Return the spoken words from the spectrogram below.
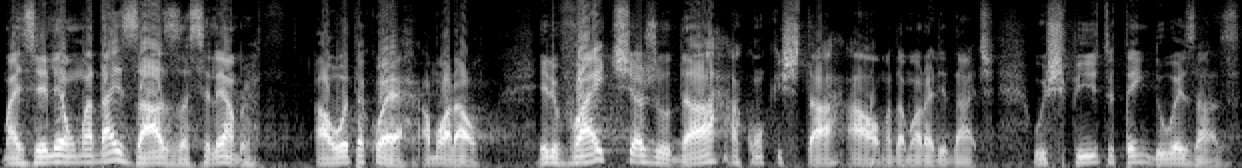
mas ele é uma das asas, você lembra? A outra qual é? A moral. Ele vai te ajudar a conquistar a alma da moralidade. O espírito tem duas asas:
